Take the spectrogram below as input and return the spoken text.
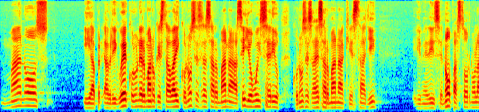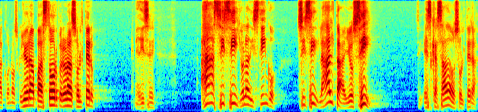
manos y averigüé con un hermano que estaba ahí. ¿Conoces a esa hermana? Así yo muy serio, ¿conoces a esa hermana que está allí? Y me dice, no, pastor, no la conozco. Yo era pastor, pero era soltero. Y me dice, ah, sí, sí, yo la distingo. Sí, sí, la alta. yo sí. ¿Es casada o soltera?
